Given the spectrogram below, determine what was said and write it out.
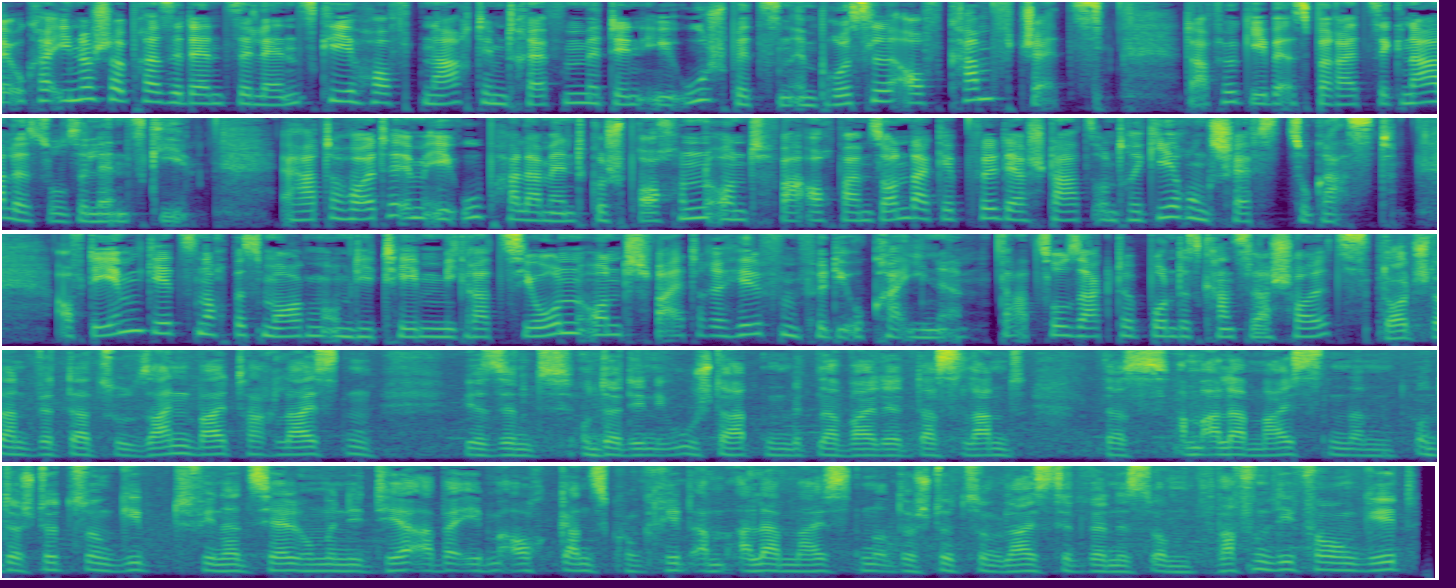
Der ukrainische Präsident Zelensky hofft nach dem Treffen mit den EU-Spitzen in Brüssel auf Kampfjets. Dafür gebe es bereits Signale, so Zelensky. Er hatte heute im EU-Parlament gesprochen und war auch beim Sondergipfel der Staats- und Regierungschefs zu Gast. Auf dem geht es noch bis morgen um die Themen Migration und weitere Hilfen für die Ukraine. Dazu sagte Bundeskanzler Scholz. Deutschland wird dazu seinen Beitrag leisten. Wir sind unter den EU-Staaten mittlerweile das Land, das am allermeisten an Unterstützung gibt, finanziell, humanitär, aber eben auch ganz konkret am allermeisten Unterstützung leistet, wenn es um Waffenlieferungen geht.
